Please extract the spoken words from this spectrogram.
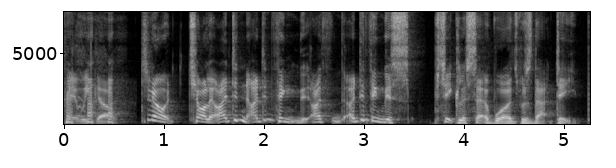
Here we go. Do you know what, Charlie? I didn't. I didn't think. I, I didn't think this particular set of words was that deep.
